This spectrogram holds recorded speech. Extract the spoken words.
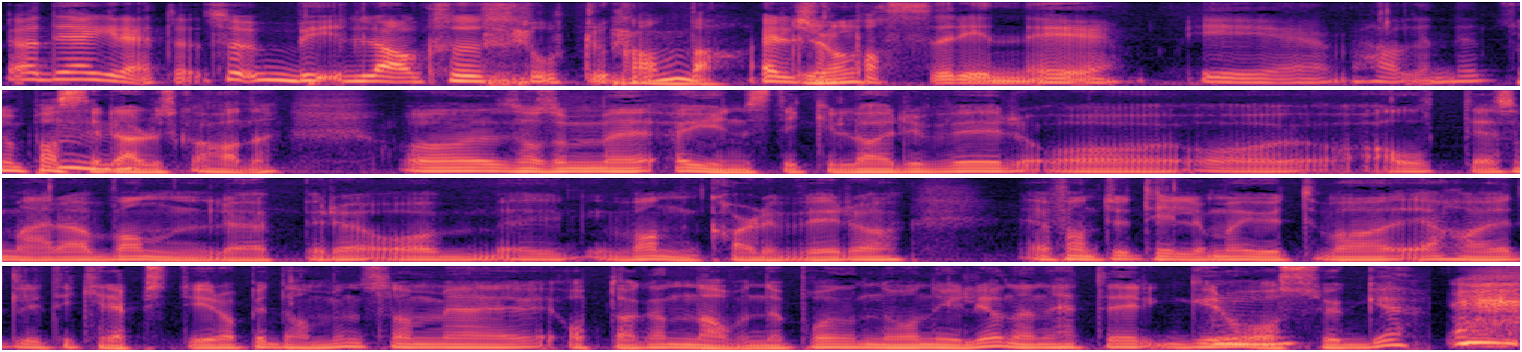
ja, det er greit. Så lag så stort du kan, da. Eller som Ja. passer inn i, i hagen din. Som passer der du skal ha det. Og sånn som øyenstikkelarver og, og alt det som er av vannløpere og eh, vannkalver. og jeg fant jo til og med ut hva, Jeg har et lite krepsdyr oppi dammen som jeg oppdaga navnet på nå nylig, og den heter gråsugge.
